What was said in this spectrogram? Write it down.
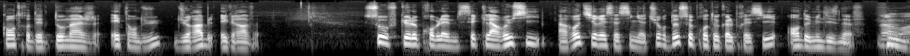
contre des dommages étendus, durables et graves. Sauf que le problème, c'est que la Russie a retiré sa signature de ce protocole précis en 2019. Ah, wow.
